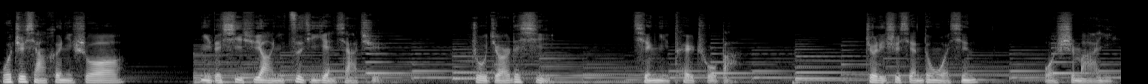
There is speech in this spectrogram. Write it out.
我只想和你说，你的戏需要你自己演下去，主角的戏，请你退出吧。这里是弦动我心，我是蚂蚁。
